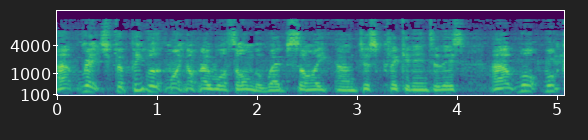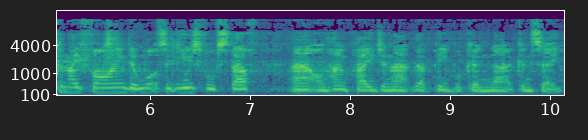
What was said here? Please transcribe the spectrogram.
Uh, Rich, for people that might not know what's on the website, um, just clicking into this, uh, what what can they find and what's the useful stuff uh, on homepage and that that people can uh, can see?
